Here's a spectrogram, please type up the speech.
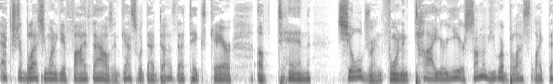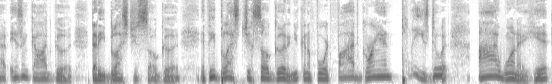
extra blessed, you want to give 5,000. Guess what that does? That takes care of 10 children for an entire year. Some of you are blessed like that. Isn't God good that He blessed you so good? If He blessed you so good and you can afford five grand, please do it. I want to hit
